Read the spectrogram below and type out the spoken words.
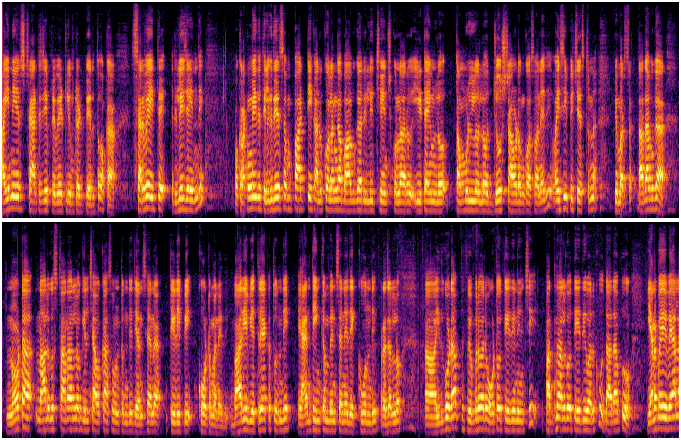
పైనీర్ స్ట్రాటజీ ప్రైవేట్ లిమిటెడ్ పేరుతో ఒక సర్వే అయితే రిలీజ్ అయింది. ఒక రకంగా ఇది తెలుగుదేశం పార్టీకి అనుకూలంగా బాబు గారు రిలీజ్ చేయించుకున్నారు. ఈ టైంలో తమ్ముళ్ళలో జోష్ రావడం కోసం అనేది వైసీపీ చేస్తున్న విమర్శ. దాదాపుగా నూట నాలుగు స్థానాల్లో గెలిచే అవకాశం ఉంటుంది జనసేన టీడీపీ కూటమి అనేది. భారీ వ్యతిరేకత ఉంది యాంటీ ఇన్కంబెన్స్ అనేది ఎక్కువ ఉంది ప్రజల్లో. ఇది కూడా ఫిబ్రవరి ఒకటో తేదీ నుంచి పద్నాలుగో తేదీ వరకు దాదాపు ఎనభై వేల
